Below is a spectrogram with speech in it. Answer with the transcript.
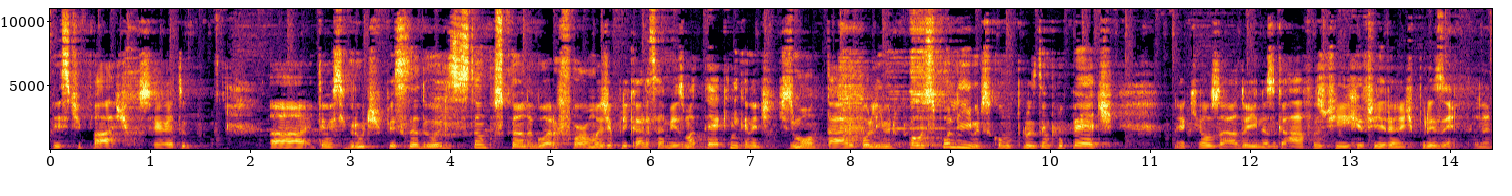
deste plástico, certo? Ah, então, esse grupo de pesquisadores estão buscando agora formas de aplicar essa mesma técnica, né, de desmontar o polímero para outros polímeros, como por exemplo o PET, né, que é usado aí nas garrafas de refrigerante, por exemplo. Né?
